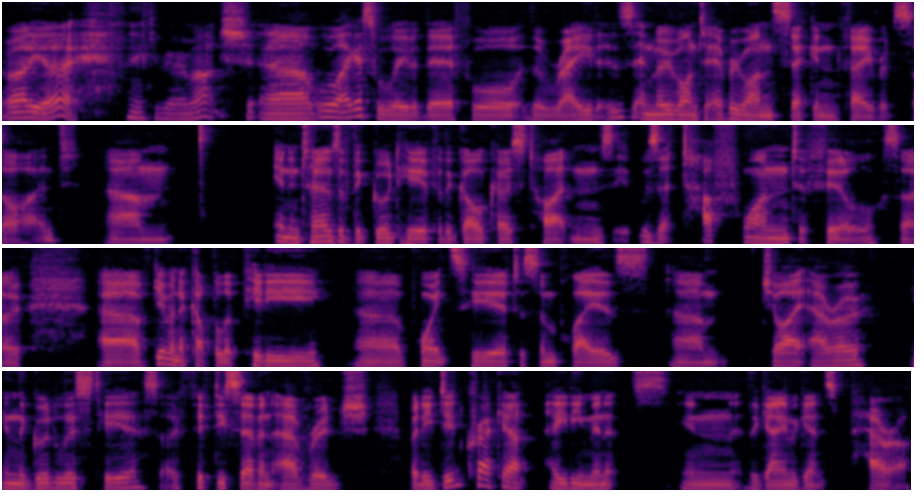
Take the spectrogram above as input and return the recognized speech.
Rightio. Thank you very much. Uh, well, I guess we'll leave it there for the Raiders and move on to everyone's second favourite side. Um, and in terms of the good here for the Gold Coast Titans, it was a tough one to fill. So uh, I've given a couple of pity uh, points here to some players. Um, Jai Arrow in the good list here, so 57 average, but he did crack out 80 minutes in the game against Para.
